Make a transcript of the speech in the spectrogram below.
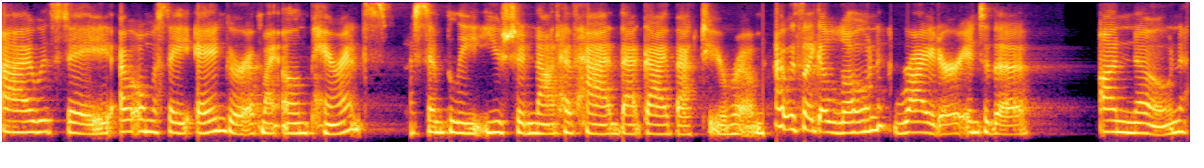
I would say, I would almost say anger of my own parents. Simply, you should not have had that guy back to your room. I was like a lone rider into the unknown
